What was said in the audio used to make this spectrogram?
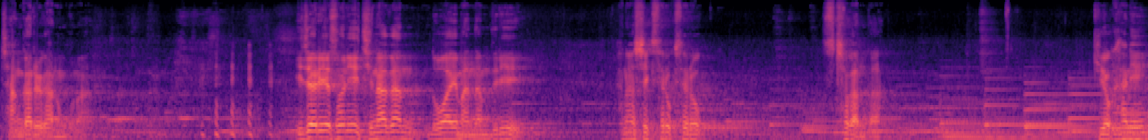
장가를 가는구나. 이 자리에 서니 지나간 노아의 만남들이 하나씩 새록새록 스쳐간다. 기억하니?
